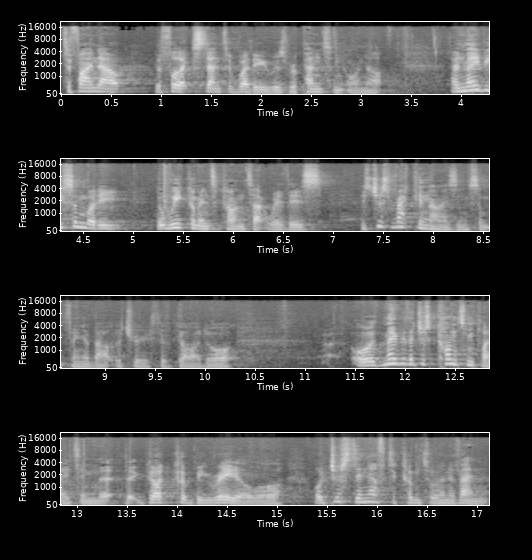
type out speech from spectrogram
to find out the full extent of whether he was repentant or not. And maybe somebody that we come into contact with is, is just recognizing something about the truth of God or Or maybe they're just contemplating that, that God could be real or, or just enough to come to an event.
